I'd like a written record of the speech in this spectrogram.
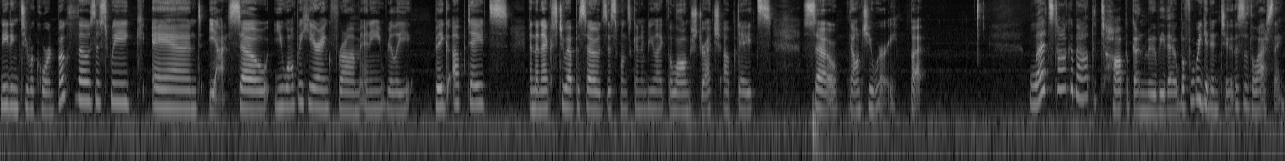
needing to record both of those this week, and yeah, so you won't be hearing from any really big updates in the next two episodes. This one's gonna be like the long stretch updates, so don't you worry. But Let's talk about the Top Gun movie though before we get into it. This is the last thing.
